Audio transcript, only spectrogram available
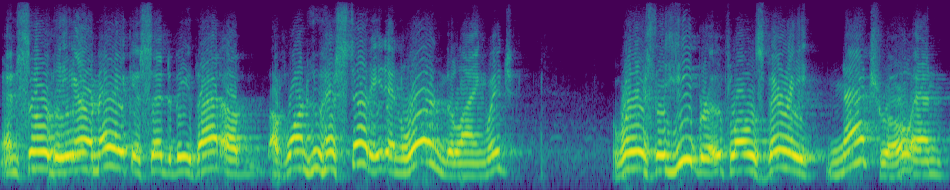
And so the Aramaic is said to be that of, of one who has studied and learned the language, whereas the Hebrew flows very natural and,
